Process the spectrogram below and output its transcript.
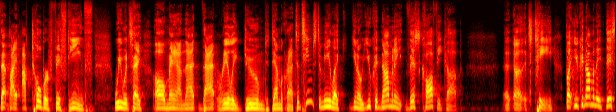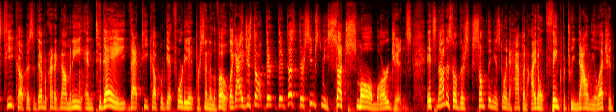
that by October 15th we would say oh man that that really doomed democrats. It seems to me like you know you could nominate this coffee cup uh, uh, it's tea, but you could nominate this teacup as the Democratic nominee, and today that teacup would get 48% of the vote. Like I just don't there there does there seems to me such small margins. It's not as though there's something is going to happen, I don't think, between now and the election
